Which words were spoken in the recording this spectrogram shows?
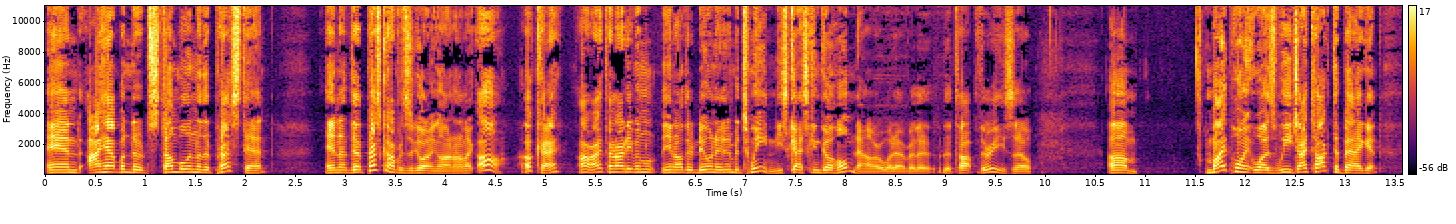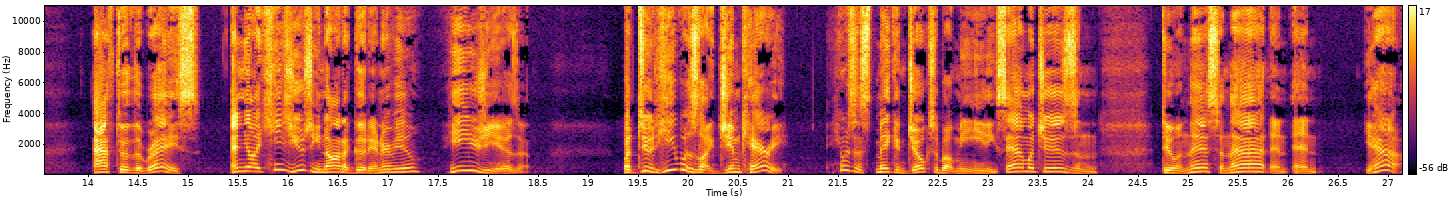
And I happened to stumble into the press tent, and the press conference is going on. And I'm like, oh, okay, all right. They're not even, you know, they're doing it in between. These guys can go home now or whatever. The, the top three. So, um, my point was, Weege, I talked to Baggett after the race, and you're like, he's usually not a good interview. He usually isn't. But dude, he was like Jim Carrey. He was just making jokes about me eating sandwiches and doing this and that, and and yeah,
